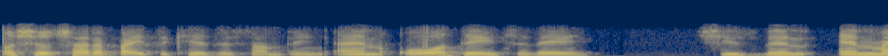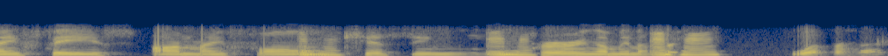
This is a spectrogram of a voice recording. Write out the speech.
or she'll try to bite the kids or something. And all day today, she's been in my face, on my phone, Mhm. kissing me, Mhm. purring. I mean, I'm like, mhm. what the heck?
